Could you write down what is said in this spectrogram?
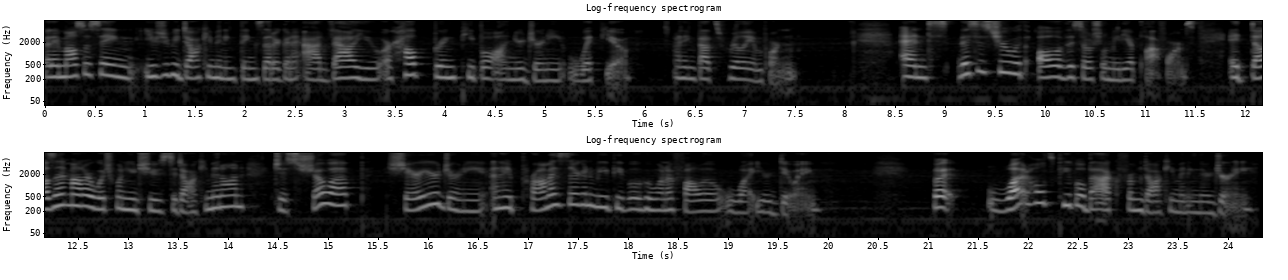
But I'm also saying you should be documenting things that are going to add value or help bring people on your journey with you. I think that's really important. And this is true with all of the social media platforms. It doesn't matter which one you choose to document on, just show up, share your journey, and I promise there are going to be people who want to follow what you're doing. But what holds people back from documenting their journey?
